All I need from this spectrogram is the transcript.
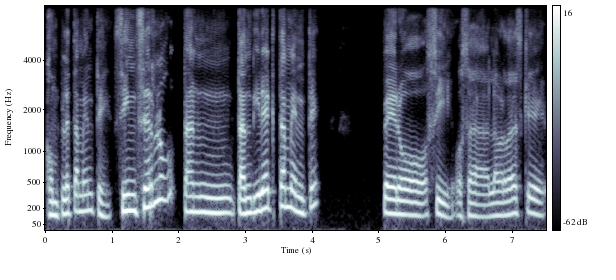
completamente, sin serlo tan, tan directamente, pero sí, o sea, la verdad es que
